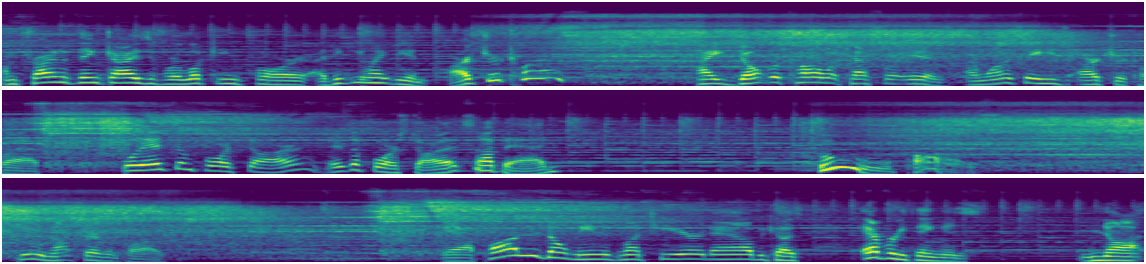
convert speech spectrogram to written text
I'm trying to think, guys, if we're looking for. I think he might be an archer class. I don't recall what Tesla is. I want to say he's archer class. Well, there's some four star. There's a four star. That's not bad. Ooh, pause. Ooh, not servant pause. Yeah, pauses don't mean as much here now because everything is not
